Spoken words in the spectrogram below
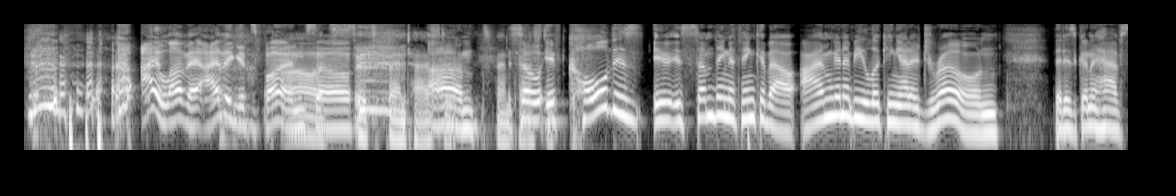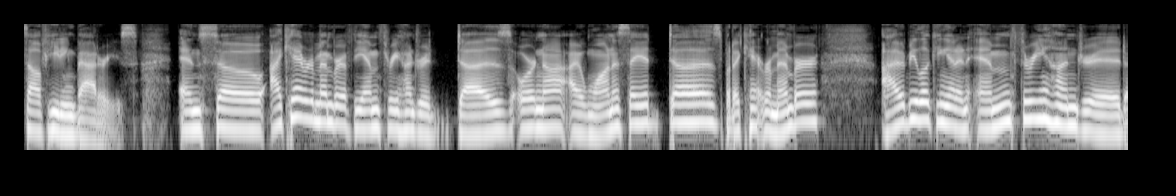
I love it. I think it's fun. Oh, so it's, it's fantastic. Um, it's fantastic. So if cold is is something to think about, I'm going to be looking at a drone that is going to have self heating batteries. And so I can't remember if the M300 does or not. I want to say it does, but I can't remember. I would be looking at an M300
